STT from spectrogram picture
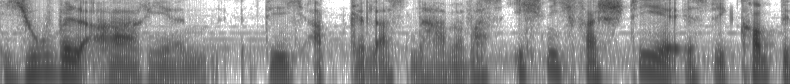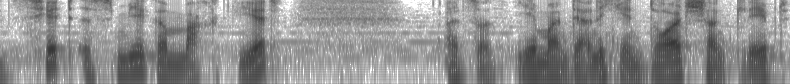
Jubelarien, die ich abgelassen habe, was ich nicht verstehe, ist, wie kompliziert es mir gemacht wird, also jemand, der nicht in Deutschland lebt,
